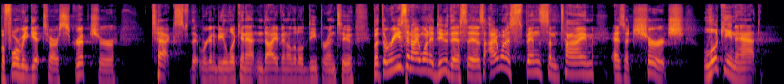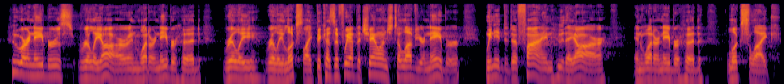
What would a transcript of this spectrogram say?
before we get to our scripture text that we're going to be looking at and dive in a little deeper into. But the reason I want to do this is I want to spend some time as a church looking at who our neighbors really are and what our neighborhood really, really looks like. Because if we have the challenge to love your neighbor, we need to define who they are and what our neighborhood looks like.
